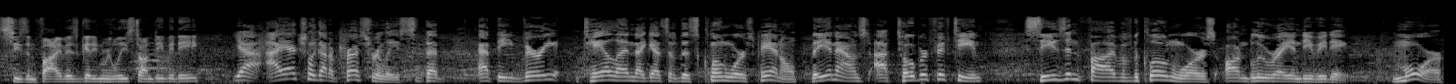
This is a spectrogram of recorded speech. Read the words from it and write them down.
season five is getting released on DVD. Yeah, I actually got a press release that at the very tail end, I guess, of this Clone Wars panel, they announced October 15th, season 5 of the Clone Wars on Blu ray and DVD. More,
